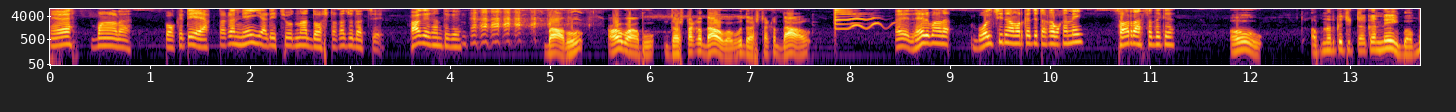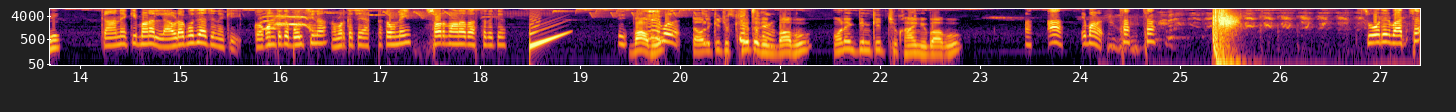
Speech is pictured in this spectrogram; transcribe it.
হ্যাঁ বাড়া পকেটে এক টাকা নেই আর এই চোদনা দশ টাকা চোদাচ্ছে ভাগ এখান থেকে। বাবু ও বাবু দশ টাকা দাও বাবু দশ টাকা দাও। এই ধের বাড়া বলছি না আমার কাছে টাকা ফাঁকা নেই? সর রাস্তা থেকে। ও আপনার কাছে টাকা নেই বাবু? কানে কি বাড়া লাউড়া বোঝা আছে নাকি? কখন থেকে বলছি না আমার কাছে এক টাকাও নেই? সর মারা রাস্তা থেকে। বাবু তাহলে কিছু খেতে দিন বাবু। অনেকদিন কিচ্ছু খাইনি বাবু। এ। শুয়োরের বাচ্চা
